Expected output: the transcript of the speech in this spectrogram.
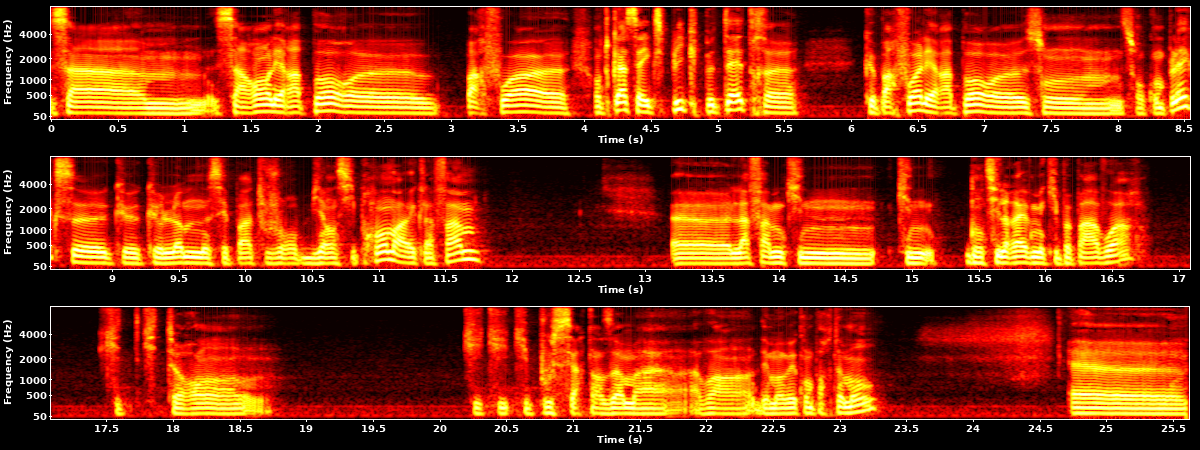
ça, ça rend les rapports euh, parfois. euh, en tout cas, ça explique peut-être euh, que parfois les rapports sont, sont complexes, que, que l'homme ne sait pas toujours bien s'y prendre avec la femme. Euh, la femme qui, qui, dont il rêve mais qui peut pas avoir, qui, qui te rend, qui, qui, qui pousse certains hommes à avoir des mauvais comportements. Euh,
